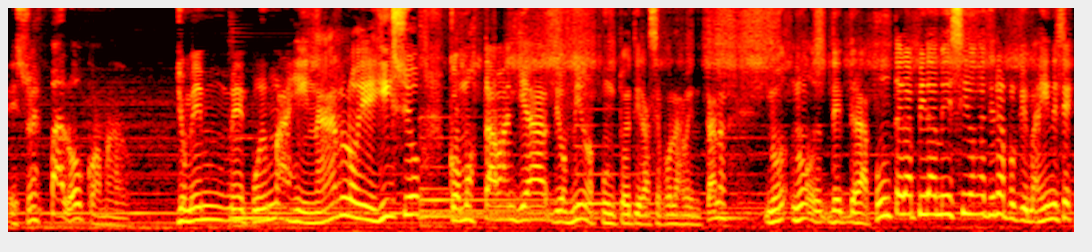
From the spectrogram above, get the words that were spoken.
Eso es pa' loco, amado. Yo me, puedo imaginar los egipcios cómo estaban ya, Dios mío, a punto de tirarse por las ventanas. No, no, desde la punta de la pirámide se iban a tirar, porque imagínense,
